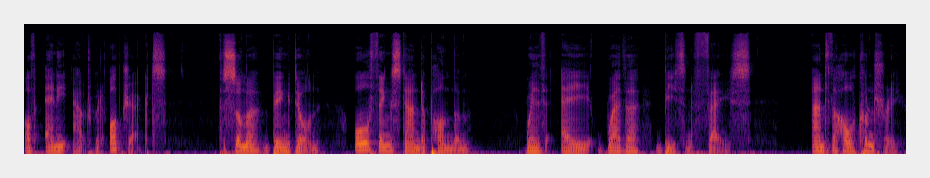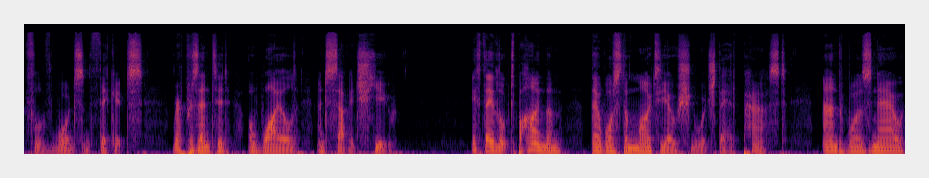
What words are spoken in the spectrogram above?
of any outward objects. For summer being done, all things stand upon them with a weather beaten face, and the whole country full of woods and thickets represented a wild and savage hue. If they looked behind them, there was the mighty ocean which they had passed, and was now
